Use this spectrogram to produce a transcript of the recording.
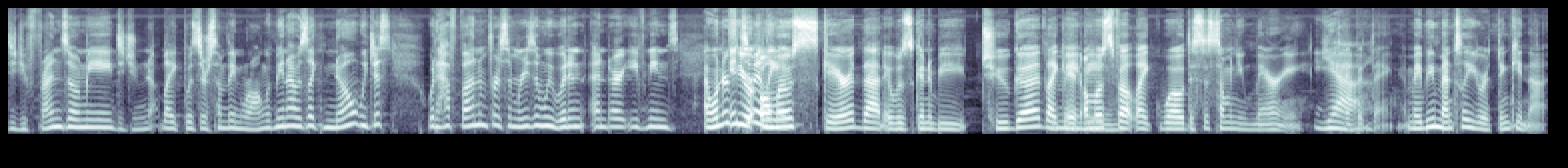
did you friend zone me did you not like was there something wrong with me and i was like no we just would have fun and for some reason we wouldn't end our evenings I wonder if you're almost scared that it was going to be too good. Like it almost felt like, whoa, this is someone you marry. yeah Type of thing. Maybe mentally you were thinking that.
